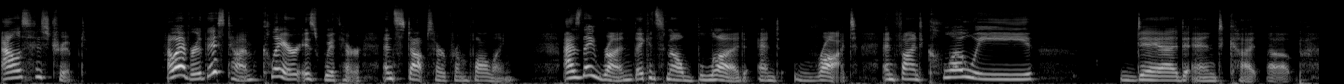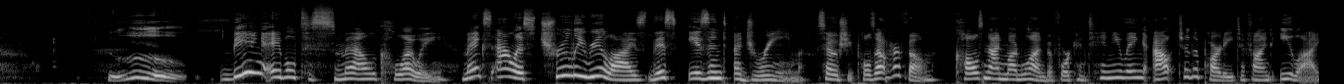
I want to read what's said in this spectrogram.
Alice has tripped. However, this time Claire is with her and stops her from falling. As they run, they can smell blood and rot and find Chloe dead and cut up. Ooh. Being able to smell Chloe makes Alice truly realize this isn't a dream. So she pulls out her phone, calls 911 before continuing out to the party to find Eli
